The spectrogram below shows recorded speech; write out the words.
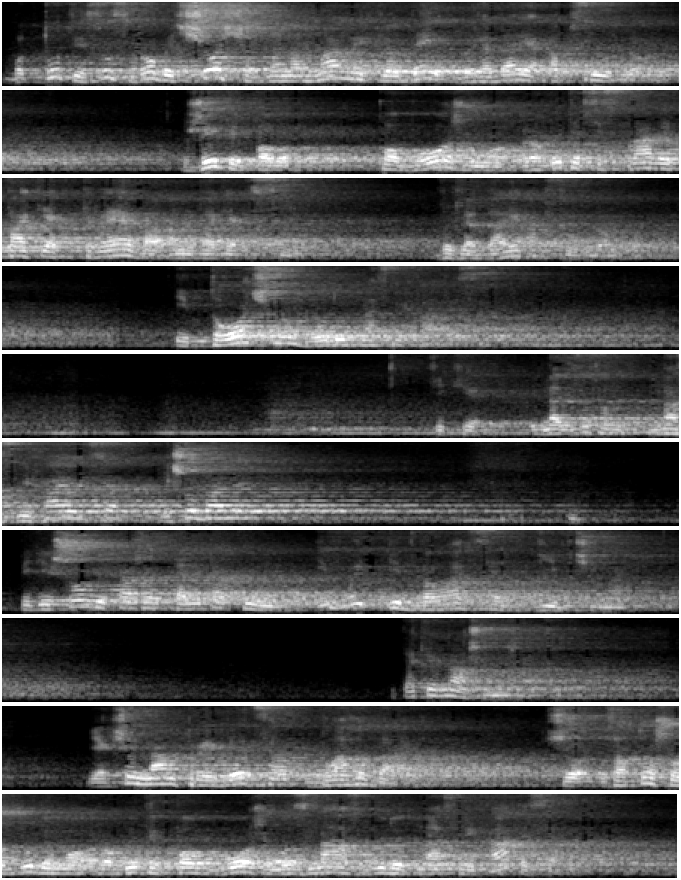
Бо тут Ісус робить щось, що для нормальних людей виглядає абсурдно. Жити по, по-божому, робити всі справи так, як треба, а не так, як всі, виглядає абсурдом. І точно будуть насміхатися. Тільки над Ісусом насміхаються, і що далі? Підійшов і каже Талітакум, і ви підвелася дівчина. Так і в нашому житті. Якщо нам прийдеться благодать, що за те, що будемо робити по Божому, з нас будуть насміхатися,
